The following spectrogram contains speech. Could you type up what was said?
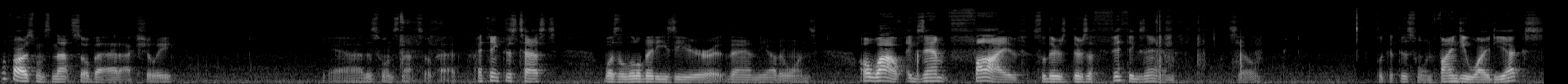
So far, this one's not so bad, actually. Yeah, this one's not so bad. I think this test was a little bit easier than the other ones. Oh wow, exam five. So there's there's a fifth exam. So look at this one. Find dy dx.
